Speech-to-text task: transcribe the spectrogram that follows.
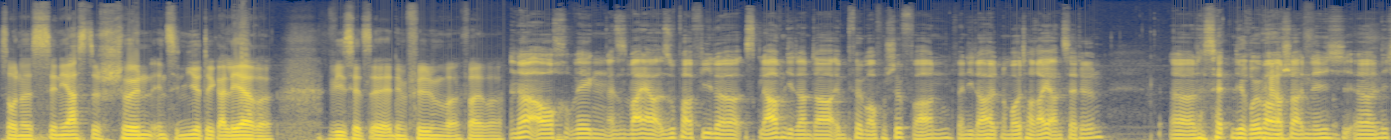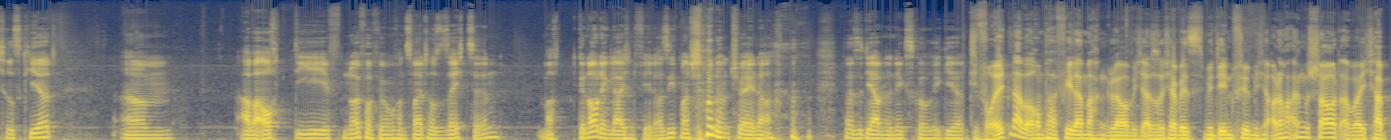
so eine cineastisch schön inszenierte Galeere, wie es jetzt äh, in dem Film war, Fall war. Ne, auch wegen, also es war ja super viele Sklaven, die dann da im Film auf dem Schiff waren, wenn die da halt eine Meuterei anzetteln. Äh, das hätten die Römer ja. wahrscheinlich äh, nicht riskiert. Ähm, aber auch die Neuverfilmung von 2016 macht genau den gleichen Fehler. Sieht man schon im Trailer. also die haben da nichts korrigiert. Die wollten aber auch ein paar Fehler machen, glaube ich. Also ich habe jetzt mir den Film nicht auch noch angeschaut, aber ich habe,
